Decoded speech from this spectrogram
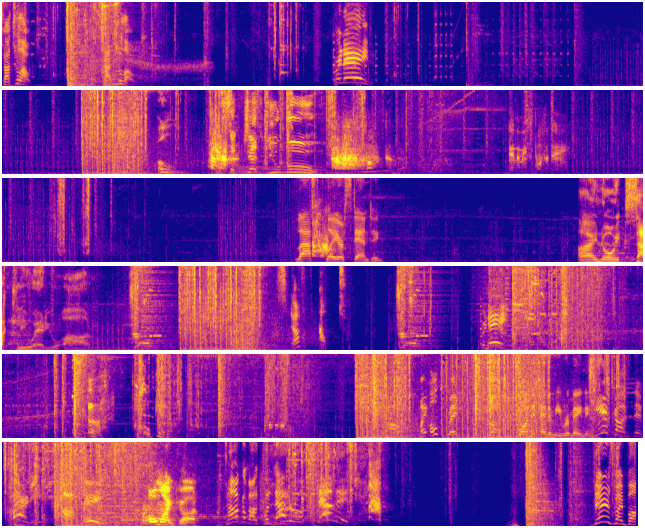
Satchel out. Satchel out. Grenade! Boom. I suggest you move! Enemy spotted A. Last player standing. I know exactly where you are. Snuff out. Grenade! Ugh. Go get him. My ult's ready. One enemy remaining. Here comes the party! Hey, Oh my god. Talk about collateral damage! There's my bomb.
